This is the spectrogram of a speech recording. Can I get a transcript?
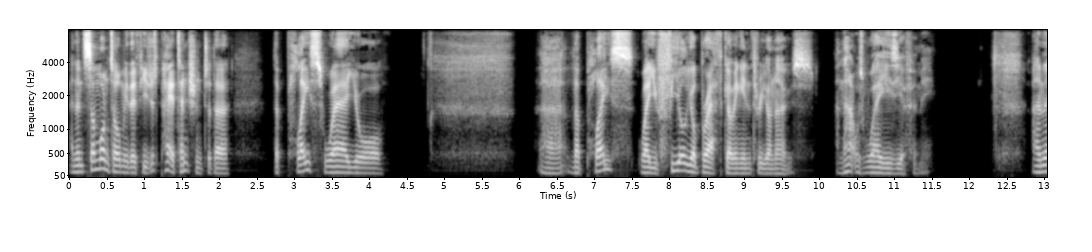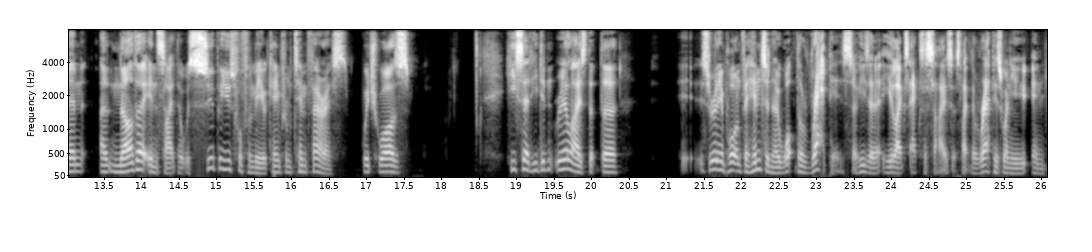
And then someone told me that if you just pay attention to the the place where you're uh, the place where you feel your breath going in through your nose. And that was way easier for me. And then another insight that was super useful for me came from Tim Ferriss, which was he said he didn't realize that the it's really important for him to know what the rep is. So he's a, he likes exercise. It's like the rep is when you in,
